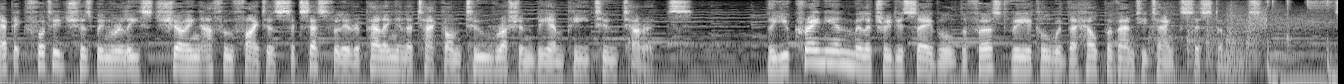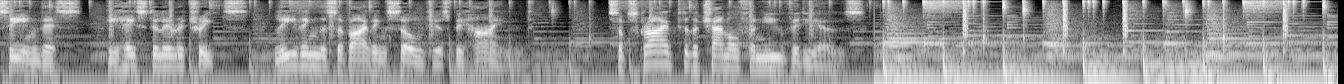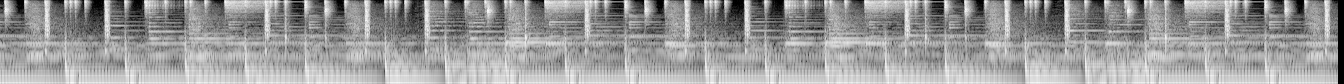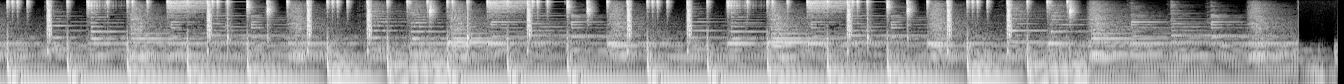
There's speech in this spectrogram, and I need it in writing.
Epic footage has been released showing AFU fighters successfully repelling an attack on two Russian BMP-2 turrets. The Ukrainian military disabled the first vehicle with the help of anti-tank systems. Seeing this, he hastily retreats, leaving the surviving soldiers behind. Subscribe to the channel for new videos.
